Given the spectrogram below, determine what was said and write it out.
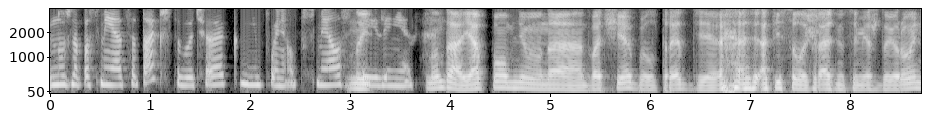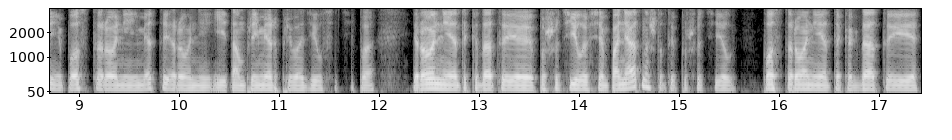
нужно посмеяться так, чтобы человек не понял, посмеялся ну, ты или нет. Ну да, я помню, на 2Ч был тред, где описывалась разница между иронией, постиронией и метаиронией, и там пример приводился, типа, ирония — это когда ты пошутил, и всем понятно, что ты пошутил. Постирония — это когда ты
